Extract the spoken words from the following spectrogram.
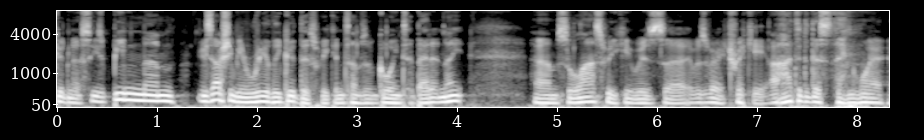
goodness, he's been um, he's actually been really good this week in terms of going to bed at night. Um, so last week he was uh, it was very tricky. I had to do this thing where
